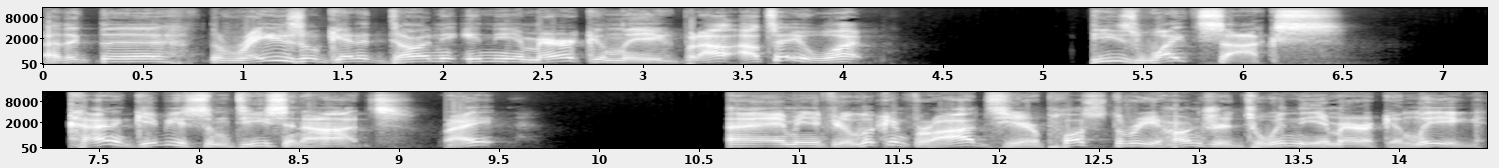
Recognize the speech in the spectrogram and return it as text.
I think the, the Rays will get it done in the American League. But I'll, I'll tell you what, these White Sox kind of give you some decent odds, right? I mean, if you're looking for odds here, plus 300 to win the American League,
